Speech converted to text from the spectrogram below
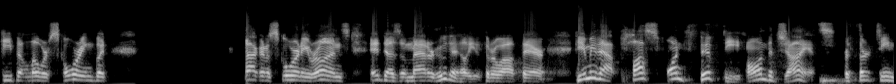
keep it lower scoring, but not going to score any runs. It doesn't matter who the hell you throw out there. Give me that plus 150 on the Giants for $13.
